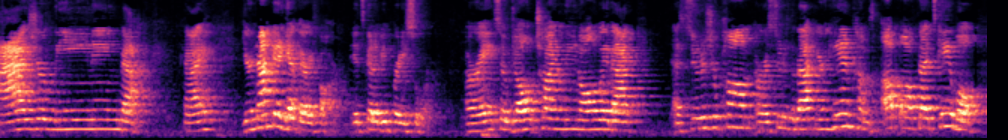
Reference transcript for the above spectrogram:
as you're leaning back, okay? You're not gonna get very far. It's gonna be pretty sore, all right? So don't try and lean all the way back. As soon as your palm, or as soon as the back of your hand comes up off that table,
